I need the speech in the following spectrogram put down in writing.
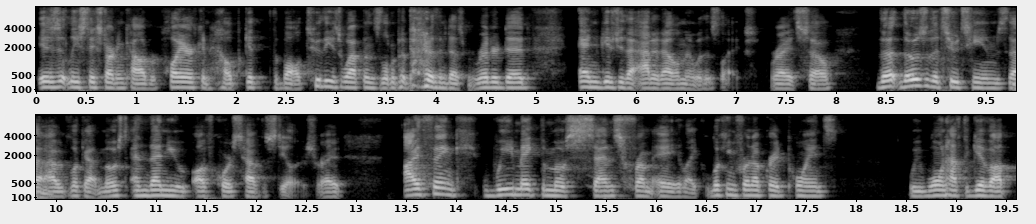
is at least a starting caliber player, can help get the ball to these weapons a little bit better than Desmond Ridder did, and gives you that added element with his legs, right? So the, those are the two teams that mm-hmm. I would look at most. And then you, of course, have the Steelers, right? I think we make the most sense from a like looking for an upgrade point. We won't have to give up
